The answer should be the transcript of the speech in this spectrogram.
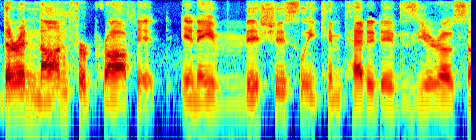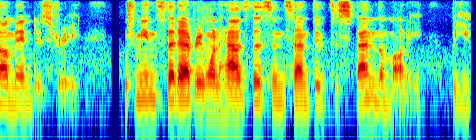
they're a non-for-profit in a viciously competitive zero-sum industry, which means that everyone has this incentive to spend the money, but you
